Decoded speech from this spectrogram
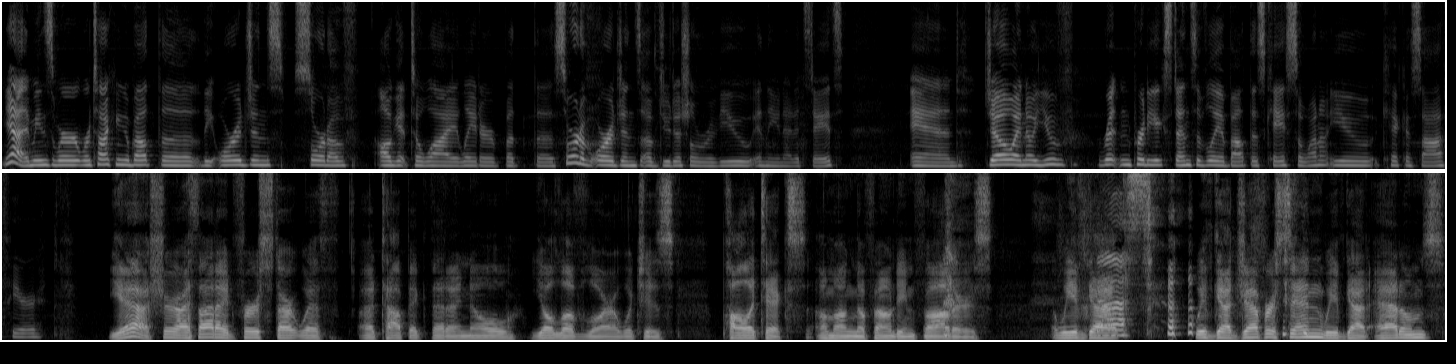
yeah, it means we're we're talking about the the origins, sort of. I'll get to why later, but the sort of origins of judicial review in the United States. And Joe, I know you've written pretty extensively about this case, so why don't you kick us off here? Yeah, sure. I thought I'd first start with a topic that I know you'll love, Laura, which is politics among the founding fathers. We've got Yes. we've got Jefferson, we've got Adams,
